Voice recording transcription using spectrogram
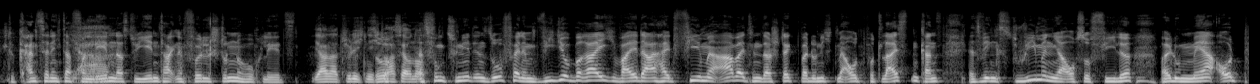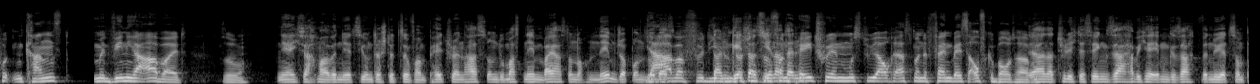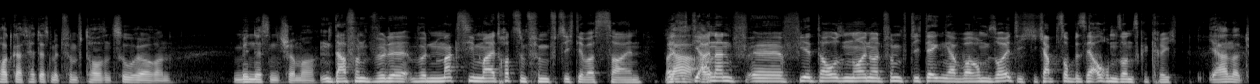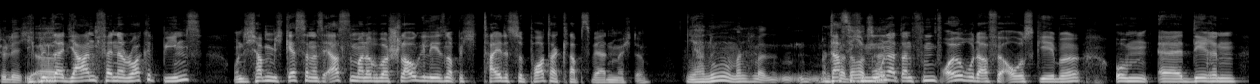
Du kannst ja nicht davon Ja. leben, dass du jeden Tag eine Viertelstunde hochlädst. Ja, natürlich nicht. So, du hast ja auch noch. das funktioniert insofern im Videobereich, weil da halt viel mehr Arbeit hintersteckt, weil du nicht mehr Output leisten kannst. Deswegen streamen ja auch so viele, weil du mehr outputten kannst mit weniger Arbeit. So. Ja, ich sag mal, wenn du jetzt die Unterstützung von Patreon hast und du machst nebenbei hast du noch einen Nebenjob und Ja, sowas, aber für die dann Unterstützung von Patreon musst du ja auch erstmal eine Fanbase aufgebaut haben. Ja, natürlich. Deswegen habe ich ja eben gesagt, wenn du jetzt so einen Podcast hättest mit 5000 Zuhörern, mindestens schon mal. Davon würde, würden maximal trotzdem 50 dir was zahlen. Weil Ja, sich die anderen äh, 4950 denken, ja, warum sollte ich? Ich hab's doch bisher auch umsonst gekriegt. Ja, natürlich. Ich bin äh, seit Jahren Fan der Rocket Beans und ich habe mich gestern das erste Mal darüber schlau gelesen, ob ich Teil des Supporter Clubs werden möchte. Ja, nur manchmal. manchmal Dass ich im halt. Monat dann 5 Euro dafür ausgebe, um äh, deren.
